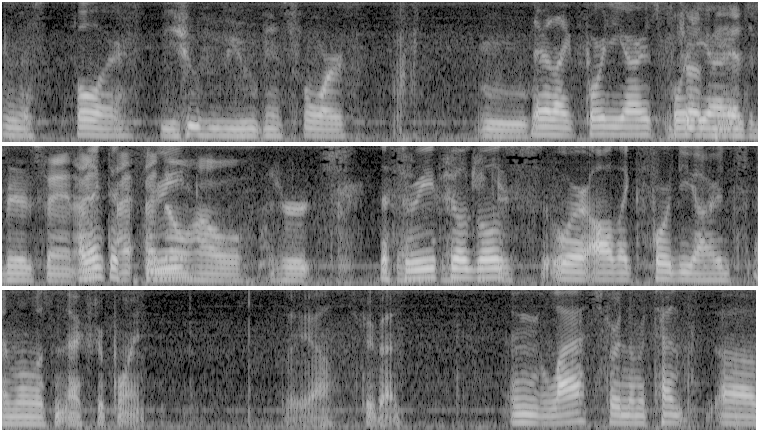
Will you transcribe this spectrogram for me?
You missed four. You you miss four. Ooh. They're like 40 yards, 40 Trust yards. me, as a Bears fan, I I, think the I, I three- know how it hurts. The three a bad field kicker. goals were all like 40 yards, and one was an extra point. But yeah, pretty bad. And last for number 10th uh,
